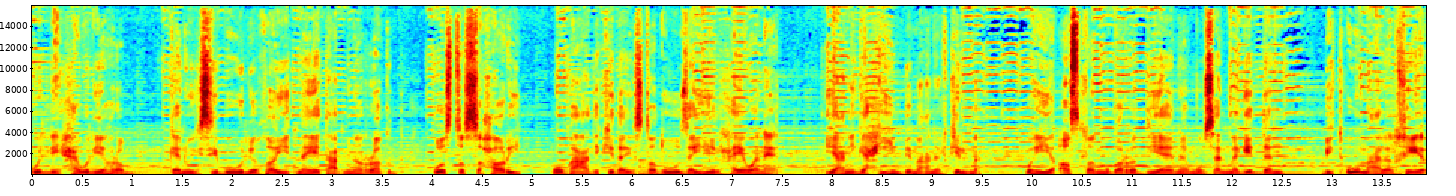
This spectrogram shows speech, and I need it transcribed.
واللي يحاول يهرب كانوا يسيبوه لغاية ما يتعب من الركض وسط الصحاري وبعد كده يصطادوه زي الحيوانات. يعني جحيم بمعنى الكلمة وهي أصلا مجرد ديانة مسالمة جدا بتقوم على الخير.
